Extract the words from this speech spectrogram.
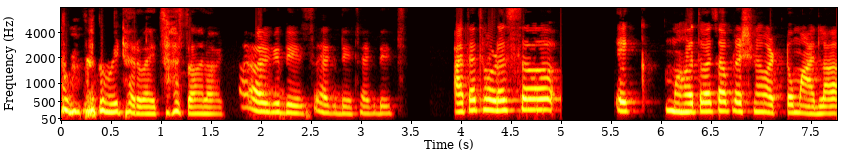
तुमचं तुम्ही ठरवायचं असं मला वाटतं. अगदीच अगदीच अगदीच. आता थोडस एक महत्त्वाचा प्रश्न वाटतो मला.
